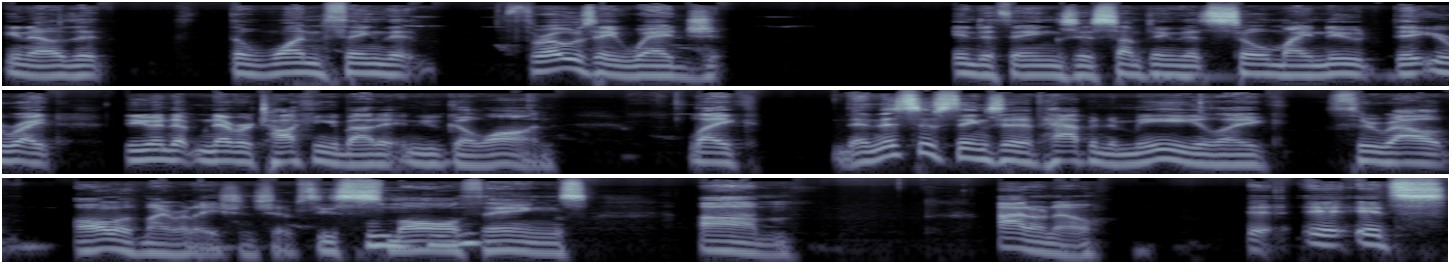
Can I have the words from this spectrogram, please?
you know, that the one thing that throws a wedge into things is something that's so minute that you're right you end up never talking about it and you go on like and this is things that have happened to me like throughout all of my relationships these small mm-hmm. things um i don't know it, it, it's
